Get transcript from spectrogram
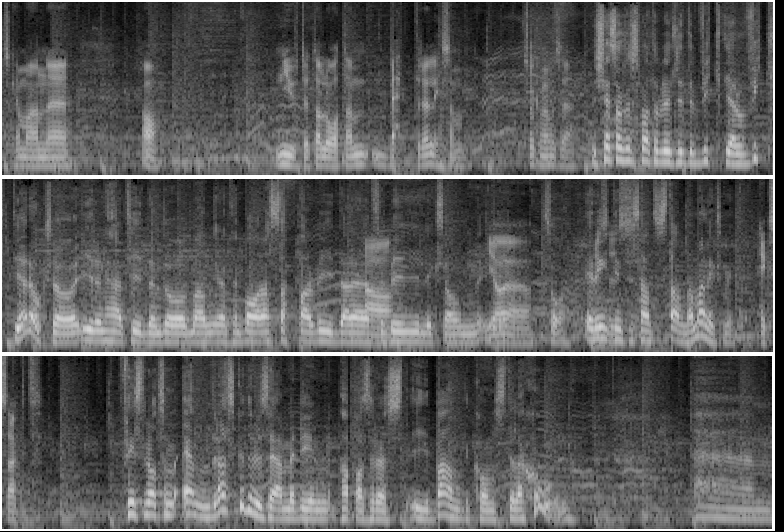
Så kan man eh, ja, njuta av låten bättre liksom. Så kan man väl säga. Det känns också som att det blivit lite viktigare och viktigare också i den här tiden då man egentligen bara zappar vidare Ja. förbi liksom. Ja, ja, ja. Så. Är det Precis. inte intressant så stannar man liksom inte. Exakt. Finns det något som ändras skulle du säga med din pappas röst i bandkonstellation? Ehm,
